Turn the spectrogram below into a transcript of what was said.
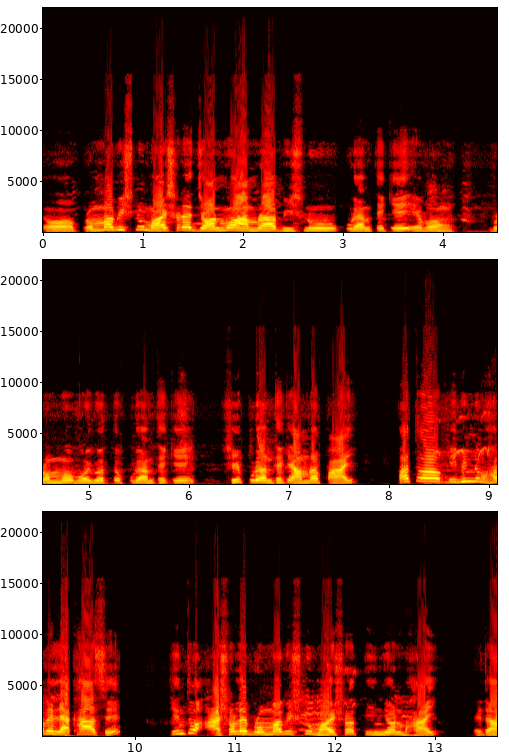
তো ব্রহ্মা বিষ্ণু মহেশ্বরের জন্ম আমরা বিষ্ণু পুরাণ থেকে এবং ব্রহ্ম বৈবত্য পুরাণ থেকে শিব পুরাণ থেকে আমরা পাই। হয়তো বিভিন্নভাবে লেখা আছে কিন্তু আসলে ব্রহ্মা বিষ্ণু মহেশ্বর তিনজন ভাই এটা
